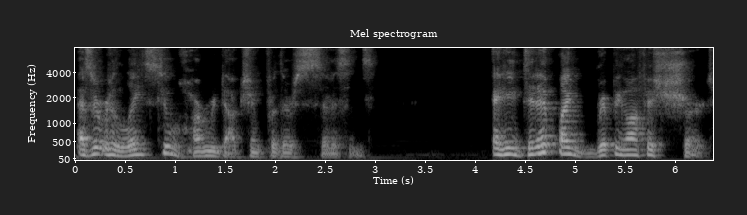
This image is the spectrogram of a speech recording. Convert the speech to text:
as it relates to harm reduction for their citizens. And he did it by ripping off his shirt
